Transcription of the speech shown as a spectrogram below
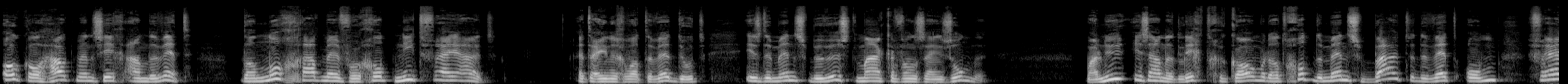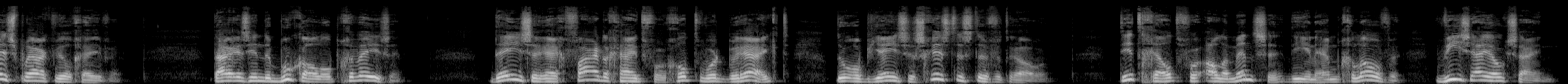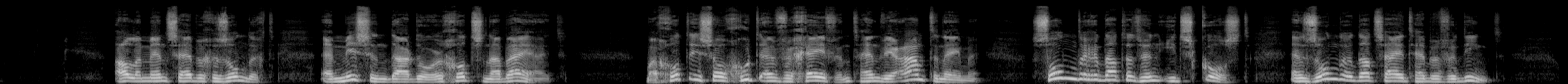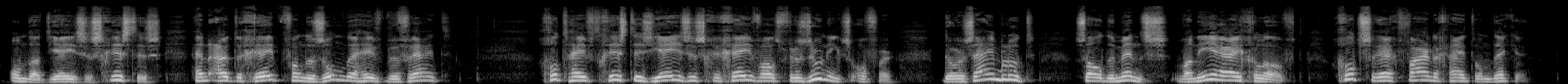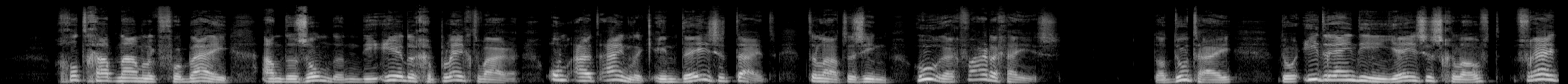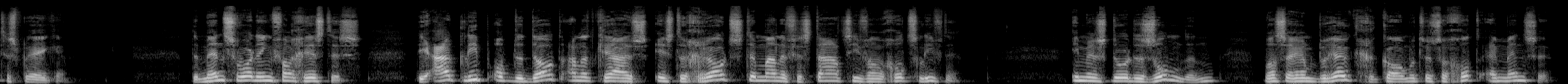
Ook al houdt men zich aan de wet, dan nog gaat men voor God niet vrij uit. Het enige wat de wet doet, is de mens bewust maken van zijn zonde. Maar nu is aan het licht gekomen dat God de mens buiten de wet om vrijspraak wil geven. Daar is in de boek al op gewezen. Deze rechtvaardigheid voor God wordt bereikt door op Jezus Christus te vertrouwen. Dit geldt voor alle mensen die in Hem geloven, wie zij ook zijn. Alle mensen hebben gezondigd en missen daardoor Gods nabijheid. Maar God is zo goed en vergevend hen weer aan te nemen, zonder dat het hun iets kost en zonder dat zij het hebben verdiend, omdat Jezus Christus hen uit de greep van de zonde heeft bevrijd. God heeft Christus Jezus gegeven als verzoeningsoffer. Door zijn bloed zal de mens, wanneer hij gelooft, Gods rechtvaardigheid ontdekken. God gaat namelijk voorbij aan de zonden die eerder gepleegd waren, om uiteindelijk in deze tijd te laten zien hoe rechtvaardig Hij is. Dat doet Hij door iedereen die in Jezus gelooft vrij te spreken. De menswording van Christus, die uitliep op de dood aan het kruis, is de grootste manifestatie van Gods liefde. Immers door de zonden was er een breuk gekomen tussen God en mensen.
